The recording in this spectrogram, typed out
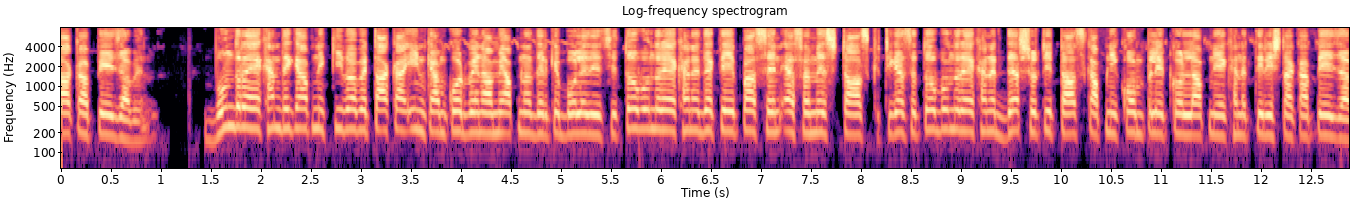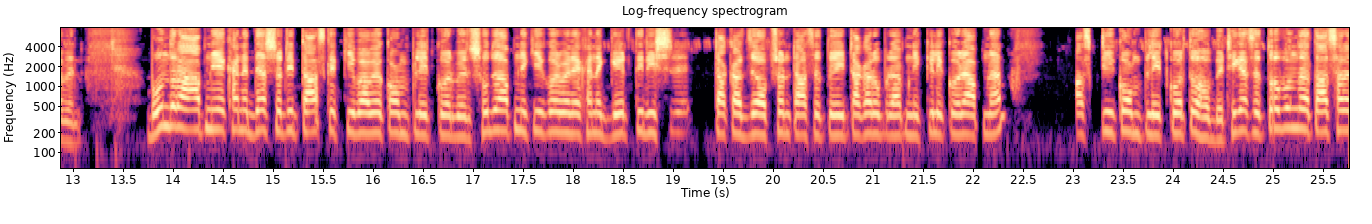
টাকা পেয়ে যাবেন। বন্ধুরা, এখান থেকে আপনি কীভাবে টাকা ইনকাম করবেন আমি আপনাদেরকে বলে দিচ্ছি। তো বন্ধুরা, এখানে দেখতেই পাচ্ছেন এস এম এস টাস্ক ঠিক আছে? তো বন্ধুরা, এখানে দেড়শোটি টাস্ক আপনি কমপ্লিট করলে আপনি এখানে তিরিশ টাকা পেয়ে যাবেন। বন্ধুরা, আপনি এখানে দেড়শোটি টাস্ক কীভাবে কমপ্লিট করবেন? শুধু আপনি কি করবেন? এখানে গেট তিরিশ টাকার যে অপশনটা আছে, তো এই টাকার উপরে আপনি ক্লিক করে আপনার টাস্কটি কমপ্লিট করতে হবে, ঠিক আছে? তো বন্ধুরা, তাছাড়া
